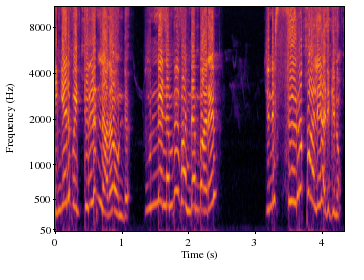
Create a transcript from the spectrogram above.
எங்கேயாவது போய் திருடினாதான் உண்டு. உன்னை நம்பி வந்தேன் பாரு. என்ன செருப்பாலே அடிக்கணும்.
